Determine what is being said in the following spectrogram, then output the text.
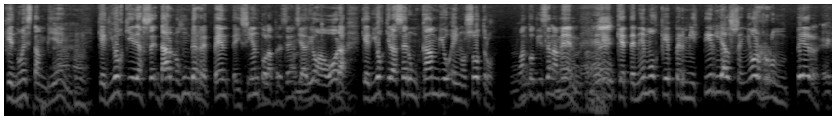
que no están bien, que Dios quiere hacer, darnos un de repente, y siento la presencia de Dios ahora, que Dios quiere hacer un cambio en nosotros. ¿Cuántos dicen amén? Que, tenemos que permitirle al Señor romper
